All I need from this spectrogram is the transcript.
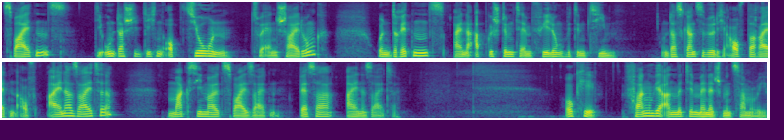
Zweitens die unterschiedlichen Optionen zur Entscheidung. Und drittens eine abgestimmte Empfehlung mit dem Team. Und das Ganze würde ich aufbereiten auf einer Seite, maximal zwei Seiten. Besser eine Seite. Okay, fangen wir an mit dem Management Summary.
